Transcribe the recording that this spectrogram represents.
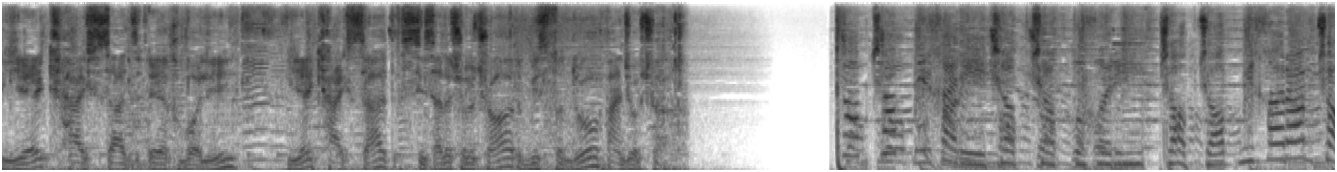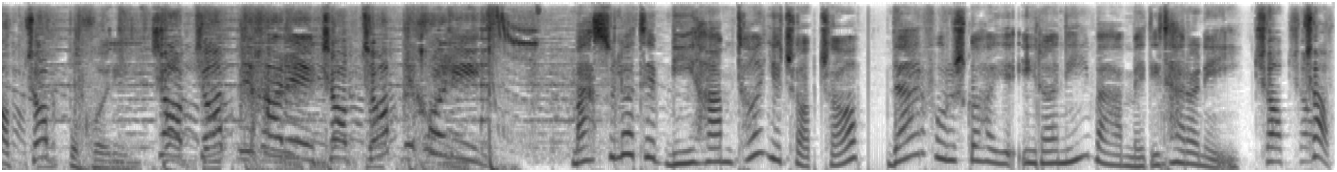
یک 800 اقبالی یک 800 344 22 54 چاپ چاپ می‌خری چاپ چاپ بخوری. چاپ چاپ می‌خرم چاپ چاپ بخوری. چاپ چاپ می‌خره چاپ چاپ می‌خوری. محصولات بی همتای چاپ چاپ در فروشگاه های ایرانی و مدیترانه ای چاپ چاپ.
